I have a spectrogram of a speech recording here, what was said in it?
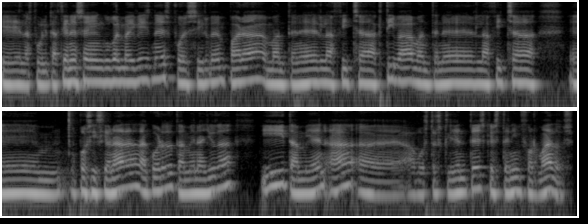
las publicaciones en Google My Business pues sirven para mantener la ficha activa, mantener la ficha eh, posicionada, ¿de acuerdo? También ayuda y también a, a, vuestros clientes que estén informados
